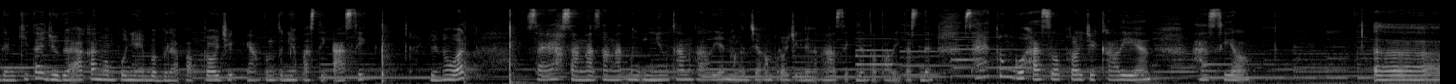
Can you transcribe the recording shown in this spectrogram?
dan kita juga akan mempunyai beberapa project yang tentunya pasti asik. You know what? Saya sangat-sangat menginginkan kalian mengerjakan project dengan asik dan totalitas dan saya tunggu hasil project kalian, hasil uh,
